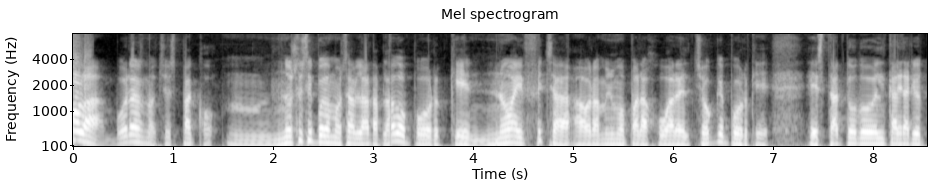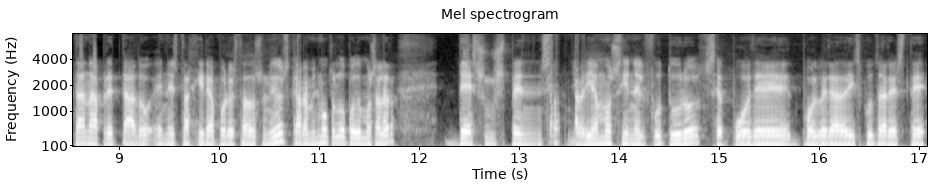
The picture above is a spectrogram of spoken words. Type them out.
Hola, buenas noches, Paco. Mm, no sé si podemos hablar aplazado porque no hay fecha ahora mismo para jugar el choque porque está todo el calendario tan apretado en esta gira por Estados Unidos que ahora mismo solo podemos hablar de suspensión. Ya veríamos si en el futuro se puede volver a disputar este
